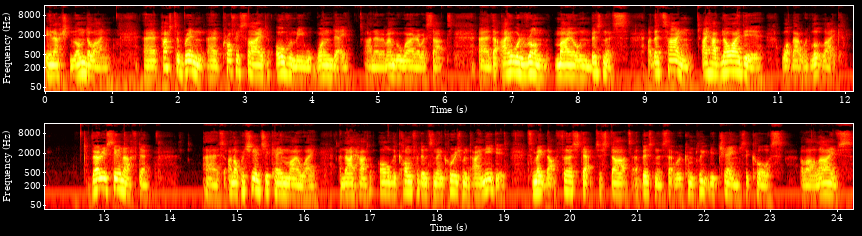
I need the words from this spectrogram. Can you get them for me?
in Ashton-under-Lyne. Uh, Pastor Bryn uh, prophesied over me one day, and I remember where I was at, uh, that I would run my own business. At the time, I had no idea what that would look like. Very soon after, uh, an opportunity came my way and I had all the confidence and encouragement I needed to make that first step to start a business that would completely change the course of our lives.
